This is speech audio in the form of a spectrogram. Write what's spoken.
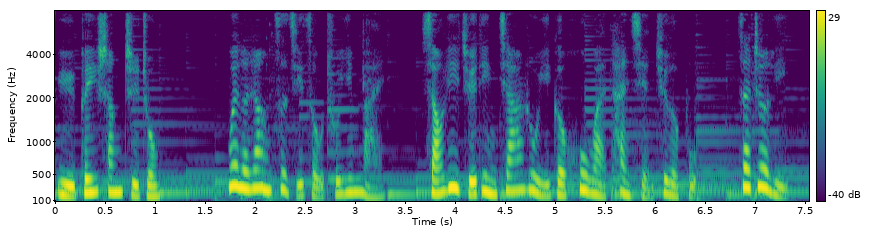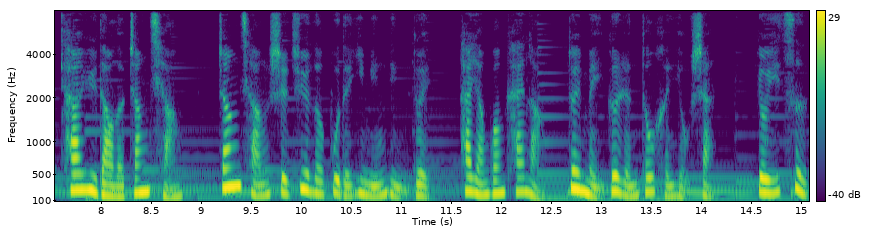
与悲伤之中。为了让自己走出阴霾，小丽决定加入一个户外探险俱乐部，在这里。他遇到了张强，张强是俱乐部的一名领队，他阳光开朗，对每个人都很友善。有一次，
